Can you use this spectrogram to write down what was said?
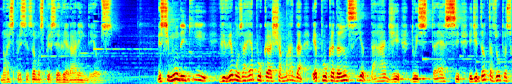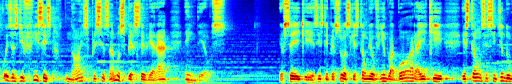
nós precisamos perseverar em Deus. Neste mundo em que vivemos a época chamada época da ansiedade, do estresse e de tantas outras coisas difíceis, nós precisamos perseverar em Deus. Eu sei que existem pessoas que estão me ouvindo agora e que estão se sentindo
